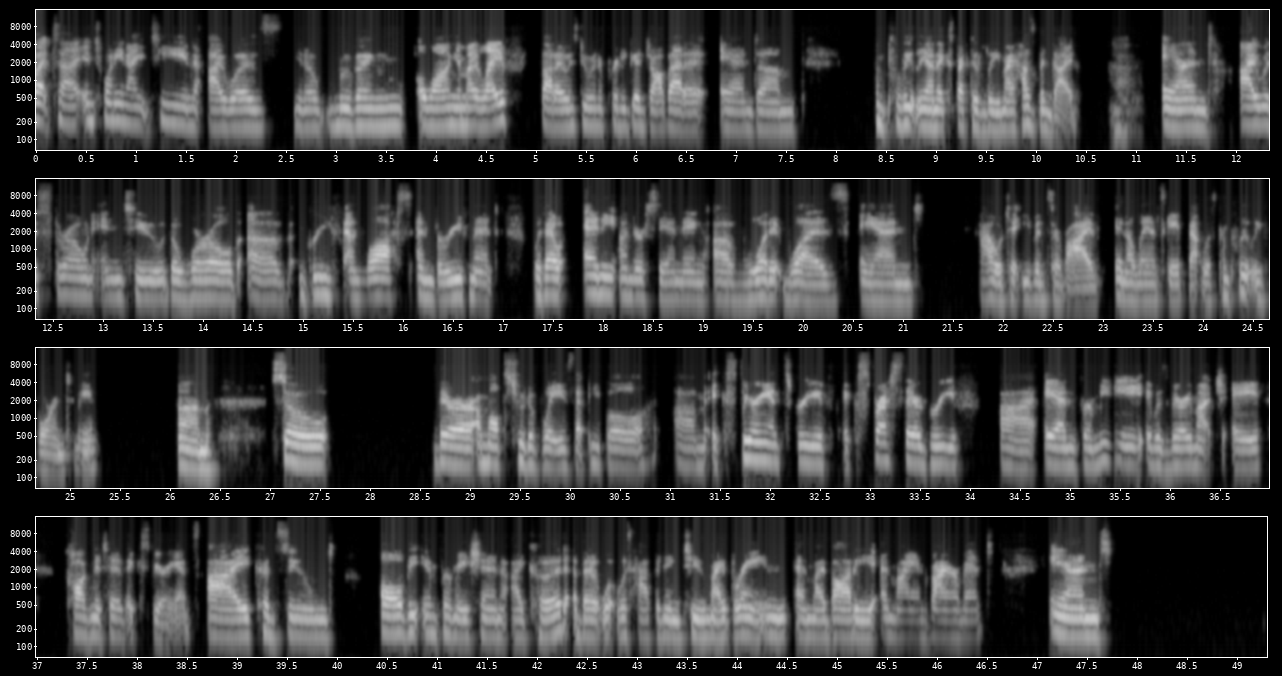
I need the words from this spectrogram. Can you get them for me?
but uh, in 2019, I was, you know, moving along in my life, thought I was doing a pretty good job at it. And um, completely unexpectedly, my husband died. And I was thrown into the world of grief and loss and bereavement without any understanding of what it was and how to even survive in a landscape that was completely foreign to me. Um, so there are a multitude of ways that people um, experience grief, express their grief. Uh, and for me, it was very much a cognitive experience. I consumed all the information I could about what was happening to my brain and my body and my environment. And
